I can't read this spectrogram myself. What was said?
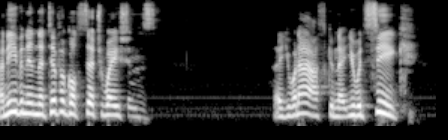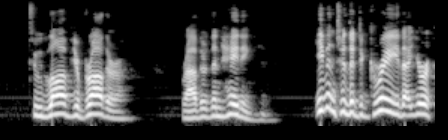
And even in the difficult situations that you would ask and that you would seek, to love your brother rather than hating him. Even to the degree that you're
